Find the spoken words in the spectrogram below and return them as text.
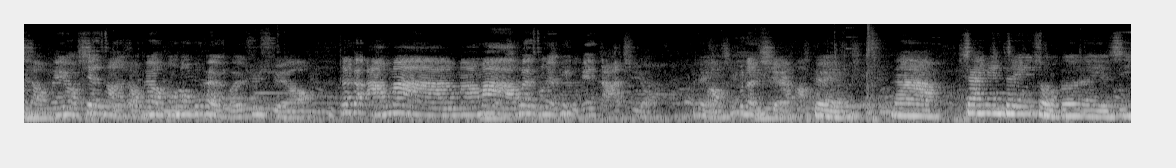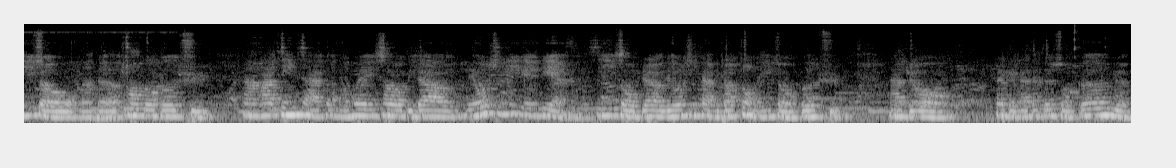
小朋友，现场的小朋友通通不可以回去学哦。那个阿妈啊、妈妈啊，会从你的屁股边打起哦。对，不能学哈。对，那下面这一首歌呢，也是一首我们的创作歌曲。那它听起来可能会稍微比较流行一点点，是一首比较流行感比较重的一首歌曲。那就。带给大家这首歌《远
